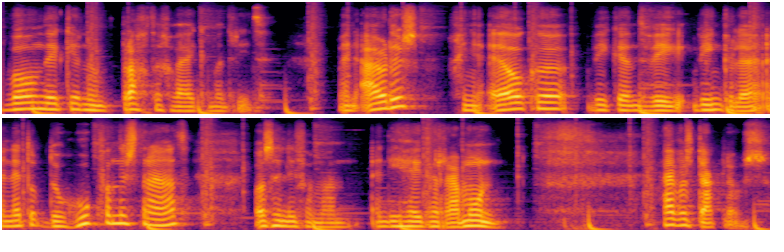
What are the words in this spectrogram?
woonde ik in een prachtige wijk in Madrid. Mijn ouders gingen elke weekend winkelen en net op de hoek van de straat was een lieve man en die heette Ramon. Hij was dakloos.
